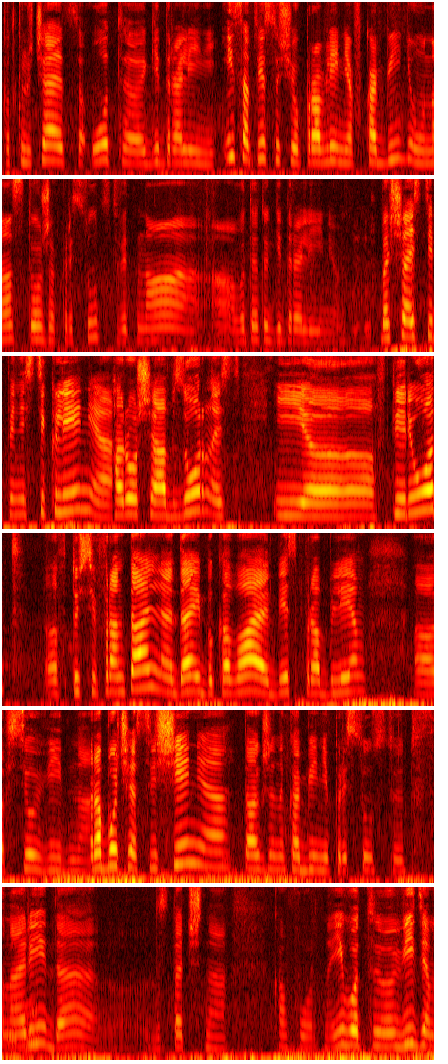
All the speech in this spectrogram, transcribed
подключается от э, гидролиний. И соответствующее управление в кабине у нас тоже присутствует на а, вот эту гидролинию. Большая степень остекления, хорошая обзорность и э, вперед, э, то есть и фронтальная, да, и боковая без проблем все видно. Рабочее освещение также на кабине присутствует, фонари, да, достаточно комфортно. И вот э, видим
